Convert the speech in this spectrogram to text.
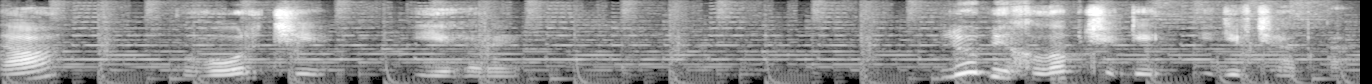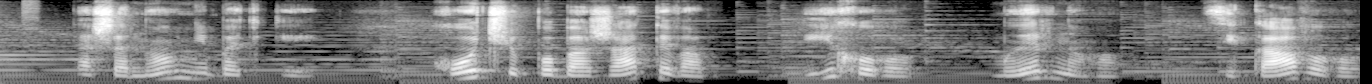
та творчі ігри. Любі хлопчики і дівчатка та шановні батьки, хочу побажати вам тихого, мирного, цікавого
